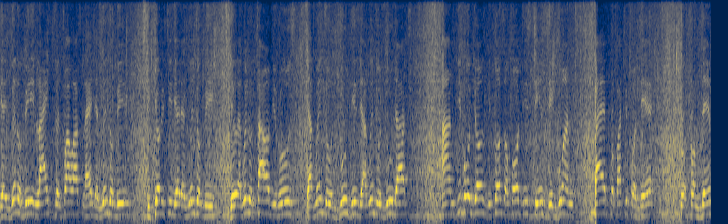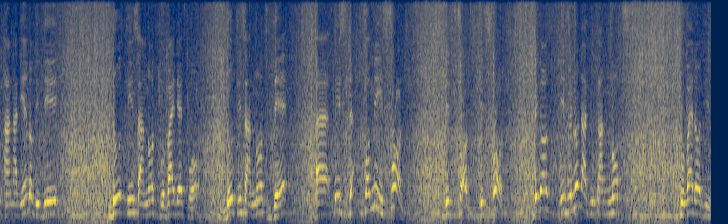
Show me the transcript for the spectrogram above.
there's going to be light 24 hours light there's going to be security there there's going to be they are going to tile the roads they are going to do this they are going to do that. And people just because of all these things they go and buy property for there from them. And at the end of the day those things are not provided for. Those things are not there. Uh, this for me it's fraud. It's fraud. It's fraud. Because if you know that you cannot provide all this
